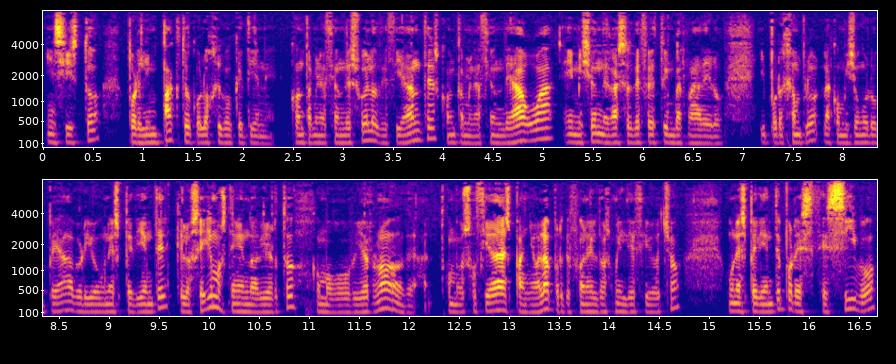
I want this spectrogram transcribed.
insisto, por el impacto ecológico que tiene. Contaminación de suelo, decía antes, contaminación de agua, emisión de gases de efecto invernadero. Y, por ejemplo, la Comisión Europea abrió un expediente que lo seguimos teniendo abierto como gobierno, como sociedad española, porque fue en el 2018, un expediente por excesivo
